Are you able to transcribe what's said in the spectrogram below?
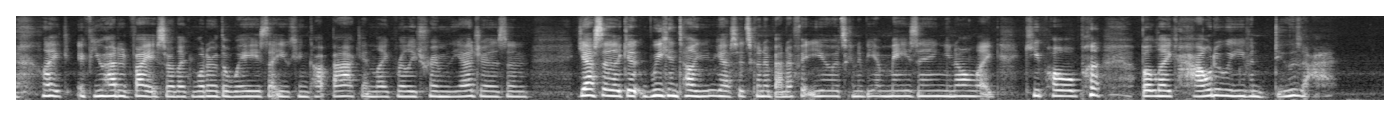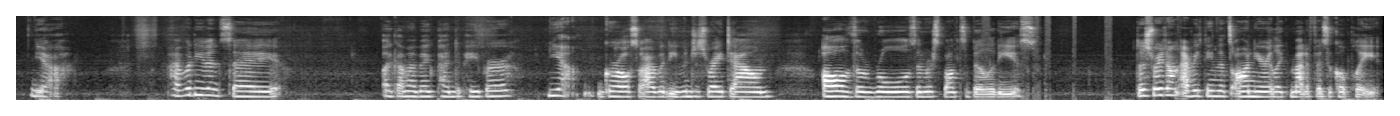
like if you had advice or like what are the ways that you can cut back and like really trim the edges and yes like it, we can tell you yes it's going to benefit you it's going to be amazing you know like keep hope but like how do we even do that Yeah. I would even say, like, I'm a big pen to paper yeah girl, so I would even just write down all of the roles and responsibilities. Just write down everything that's on your, like, metaphysical plate.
